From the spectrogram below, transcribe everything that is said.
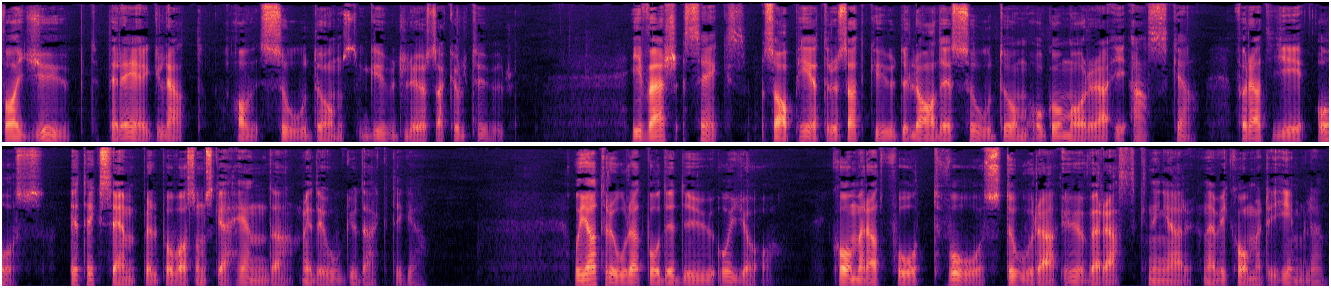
var djupt präglat av Sodoms gudlösa kultur. I vers 6 sa Petrus att Gud lade Sodom och Gomorra i aska för att ge oss ett exempel på vad som ska hända med det ogudaktiga. Och jag tror att både du och jag kommer att få två stora överraskningar när vi kommer till himlen.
